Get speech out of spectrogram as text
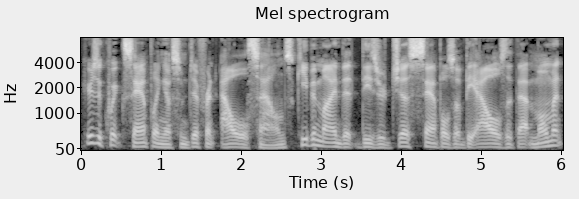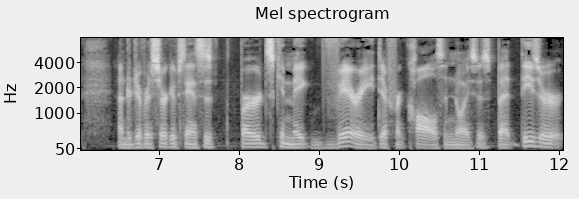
Here's a quick sampling of some different owl sounds. Keep in mind that these are just samples of the owls at that moment. Under different circumstances, birds can make very different calls and noises, but these are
